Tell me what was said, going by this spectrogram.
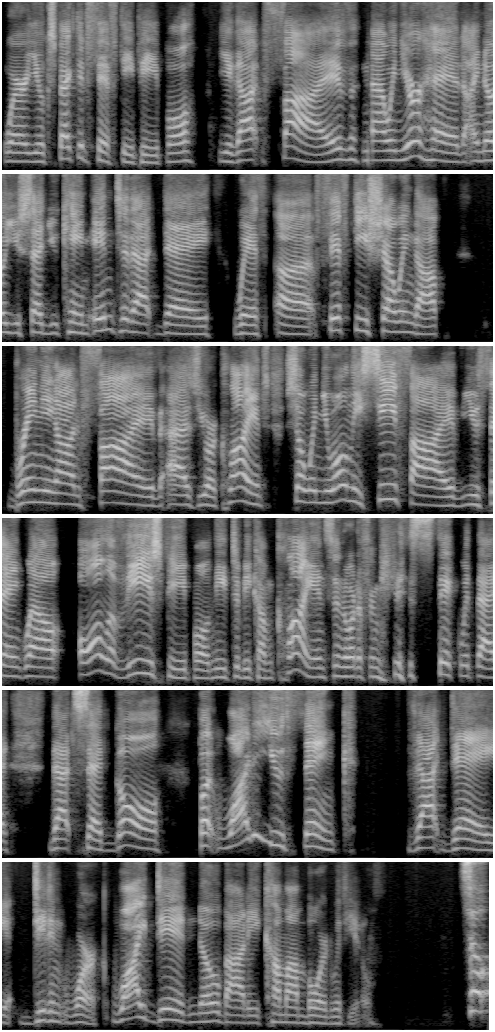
where you expected 50 people. You got five. Now, in your head, I know you said you came into that day with uh, 50 showing up, bringing on five as your clients. So when you only see five, you think, well, all of these people need to become clients in order for me to stick with that that said goal. But why do you think that day didn't work? Why did nobody come on board with you? So,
